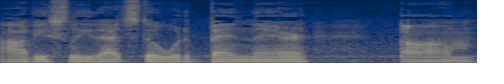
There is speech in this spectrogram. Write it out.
obviously that still would have been there. Um,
